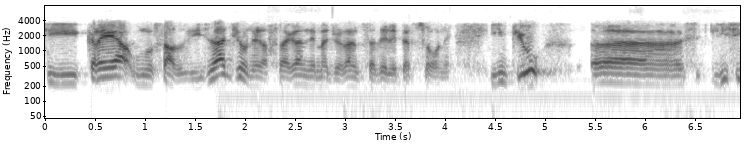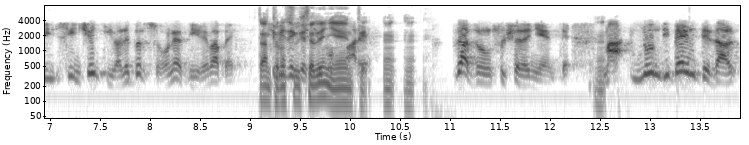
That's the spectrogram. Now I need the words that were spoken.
si crea uno stato di disagio nella stragrande maggioranza delle persone. In più eh, si, si, incentiva le persone a dire vabbè, tanto non succede niente. Eh, eh. Tanto non succede niente, eh. ma non dipende dal,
